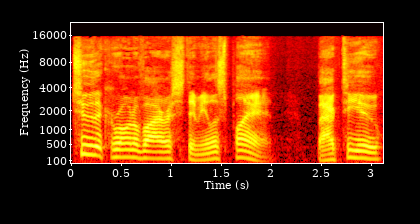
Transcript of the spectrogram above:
to the coronavirus stimulus plan. Back to you.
